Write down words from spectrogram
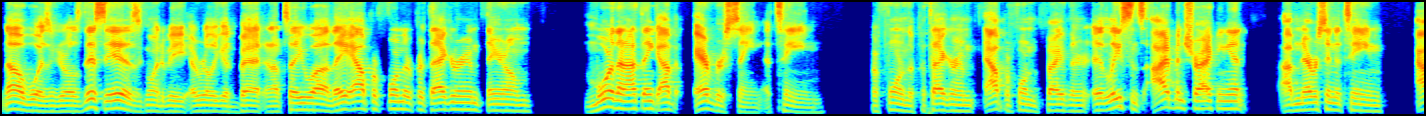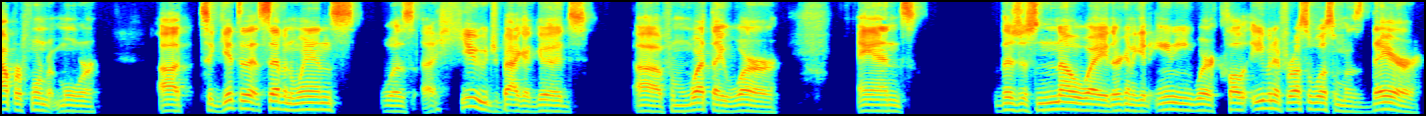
No, boys and girls, this is going to be a really good bet, and I'll tell you why. They outperformed their Pythagorean theorem more than I think I've ever seen a team perform the Pythagorean outperform the Pythagorean. At least since I've been tracking it, I've never seen a team outperform it more. Uh, to get to that seven wins was a huge bag of goods uh, from what they were. And there's just no way they're going to get anywhere close. Even if Russell Wilson was there,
